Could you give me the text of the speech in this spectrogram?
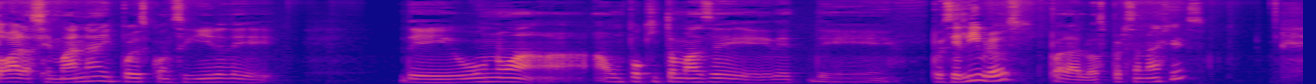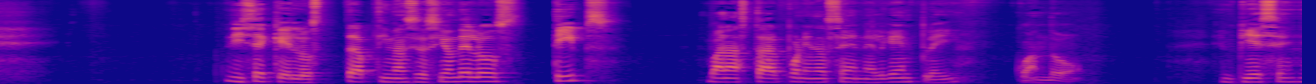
toda la semana y puedes conseguir de, de uno a, un poquito más de, de, pues de libros para los personajes. Dice que los, la optimización de los tips van a estar poniéndose en el gameplay cuando empiece.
